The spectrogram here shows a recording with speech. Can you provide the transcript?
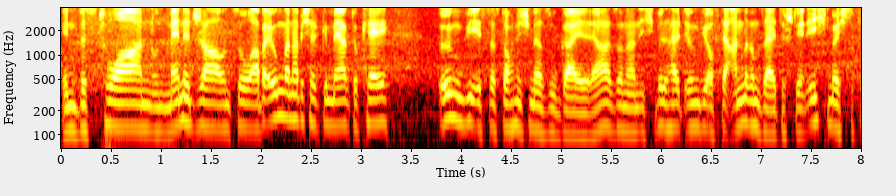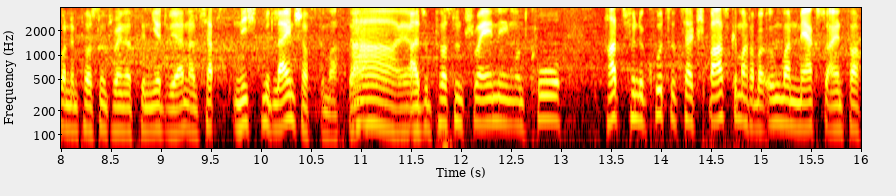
äh, Investoren und Manager und so. Aber irgendwann habe ich halt gemerkt, okay, irgendwie ist das doch nicht mehr so geil, ja, sondern ich will halt irgendwie auf der anderen Seite stehen. Ich möchte von dem Personal Trainer trainiert werden. Also ich habe es nicht mit Leidenschaft gemacht. Ja? Ah, ja. Also Personal Training und Co. hat für eine kurze Zeit Spaß gemacht, aber irgendwann merkst du einfach,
